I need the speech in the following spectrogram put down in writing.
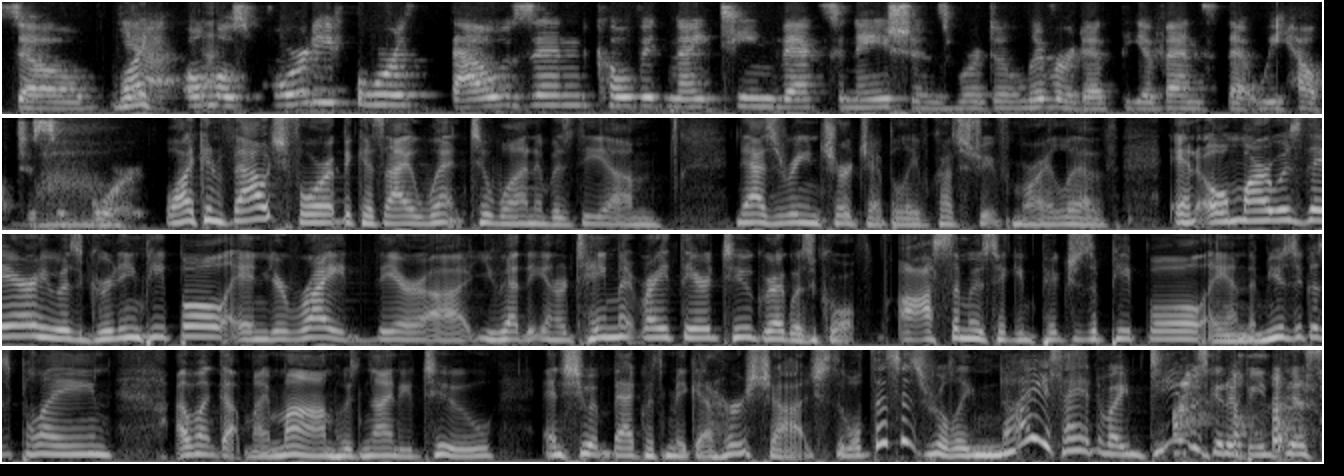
so, what? yeah, almost 44,000 COVID 19 vaccinations were delivered at the events that we helped to support. Well, I can vouch for it because I went to one. It was the um, Nazarene Church, I believe, across the street from where I live. And Omar was there. He was greeting people. And you're right, there uh, you had the entertainment right there, too. Greg was awesome. He was taking pictures of people, and the music was playing. I went got my mom, who's 92, and she went back with me, got her shot. She said, Well, this is really nice. I had no idea it was going to be this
